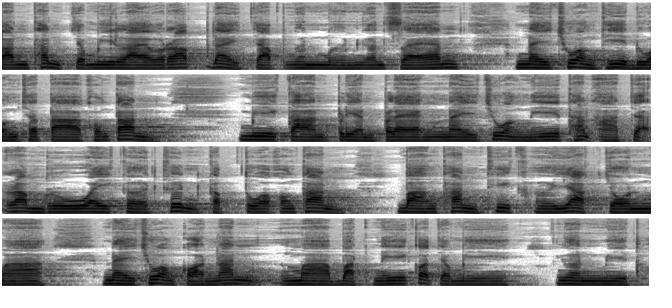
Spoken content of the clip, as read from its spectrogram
กัน ท่านจะมีรายรับได้จับเงินหมื่นเงินแสน ในช่วงที่ดวงชะตาของท่าน มีการเปลี่ยนแปลงในช่วงนี้ท่านอาจจะร่ำรวยเกิดขึ้นกับตัวของท่าน บางท่านที่เคยยากจนมา ในช่วงก่อนนั้นมาบัดนี้ก็จะมีเงินมีท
